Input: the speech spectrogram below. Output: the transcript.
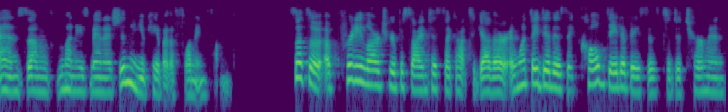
and some monies managed in the UK by the Fleming Fund. So that's a, a, pretty large group of scientists that got together. And what they did is they culled databases to determine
